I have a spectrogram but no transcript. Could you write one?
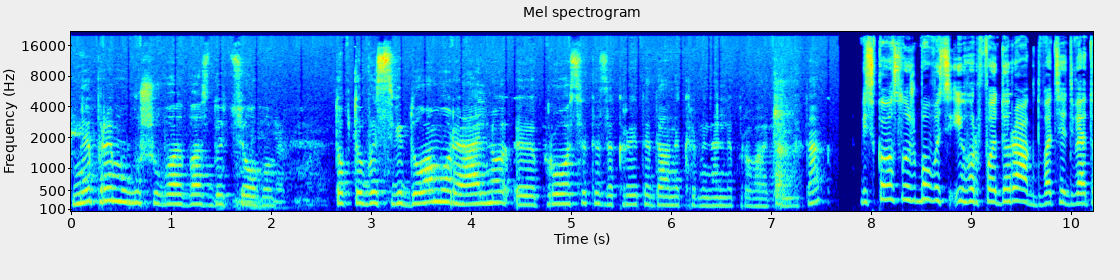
не примушував вас до цього. Тобто ви свідомо, реально е, просите закрити дане кримінальне провадження, так? Військовослужбовець Ігор Федорак 29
